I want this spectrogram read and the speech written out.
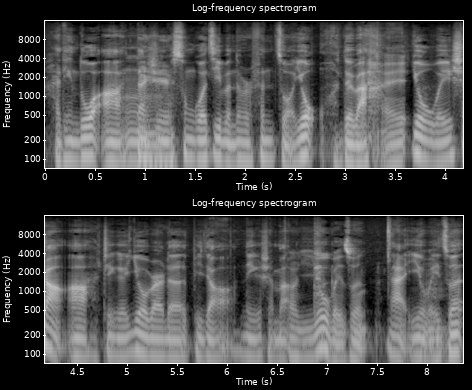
还挺多啊，嗯但是宋国基本都是分左右，对吧？哎，右为上啊，这个右边的比较那个什么，以右为尊。哎，以右为尊。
